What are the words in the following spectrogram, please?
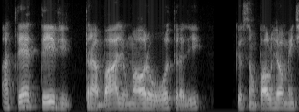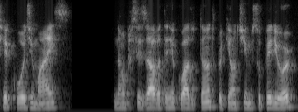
até teve trabalho uma hora ou outra ali, que o São Paulo realmente recuou demais não precisava ter recuado tanto porque é um time superior,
